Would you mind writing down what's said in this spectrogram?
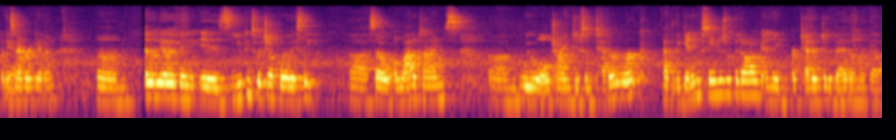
but it's Yeah. never a given. Um, and then the other thing is you can switch up where they sleep. Uh, so a lot of times um, we will try and do some tether work at the beginning stages with the dog, and they are tethered to the bed on like a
